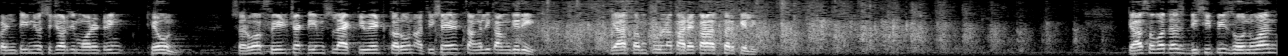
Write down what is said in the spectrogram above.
कंटिन्युअस याच्यावरती मॉनिटरिंग ठेवून सर्व फील्डच्या टीम्सला ऍक्टिव्हेट करून अतिशय चांगली कामगिरी या संपूर्ण कार्यकाळात सर केली. त्यासोबतच DCP zone one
